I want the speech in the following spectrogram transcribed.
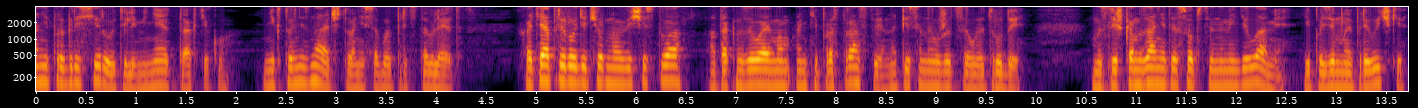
они прогрессируют или меняют тактику. Никто не знает, что они собой представляют. Хотя о природе черного вещества, о так называемом антипространстве написаны уже целые труды. Мы слишком заняты собственными делами и по земной привычке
